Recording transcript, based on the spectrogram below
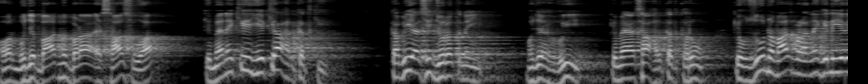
اور مجھے بعد میں بڑا احساس ہوا کہ میں نے کہ یہ کیا حرکت کی۔ کبھی ایسی ضرورت نہیں، مجھے ہوئی کہ میں ایسا حرکت کروں کہ حضور نماز پڑھانے کے لیے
